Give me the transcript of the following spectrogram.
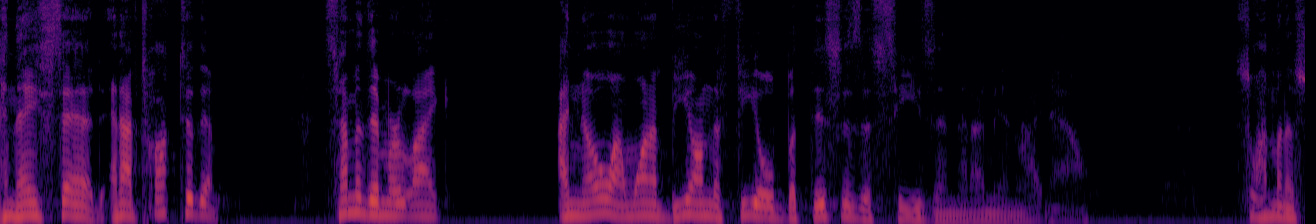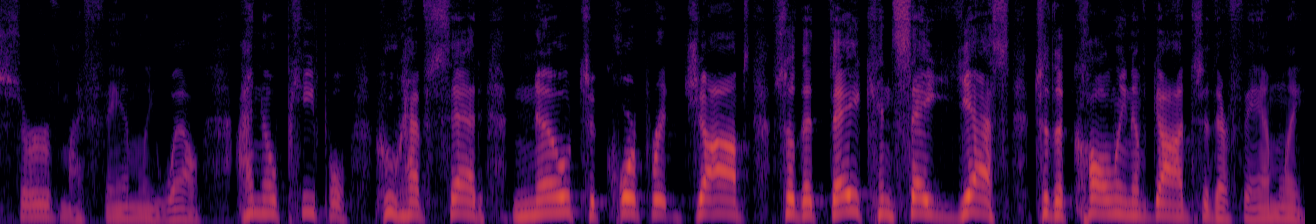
And they said, and I've talked to them, some of them are like, I know I want to be on the field, but this is a season that I'm in right now. So I'm going to serve my family well. I know people who have said no to corporate jobs so that they can say yes to the calling of God to their family.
